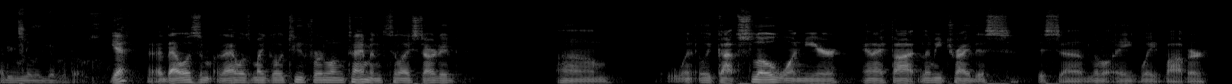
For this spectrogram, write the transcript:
I do really good with those. Yeah, uh, that was that was my go-to for a long time until I started. Um, when it got slow one year, and I thought, let me try this this uh, little egg weight bobber,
